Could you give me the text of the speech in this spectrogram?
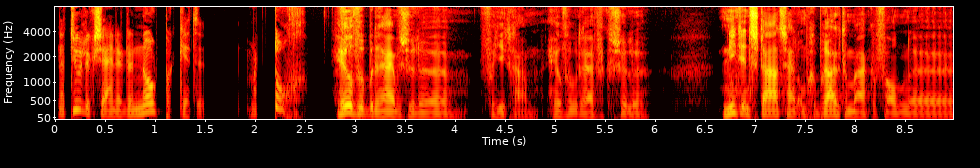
Natuurlijk zijn er de noodpakketten, maar toch. Heel veel bedrijven zullen failliet gaan. Heel veel bedrijven zullen niet in staat zijn om gebruik te maken van, uh,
